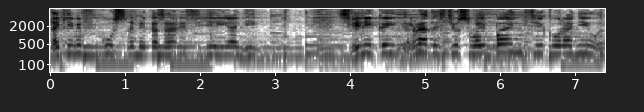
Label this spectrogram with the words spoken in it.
Такими вкусными казались ей они. С великой радостью свой бантик уронила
